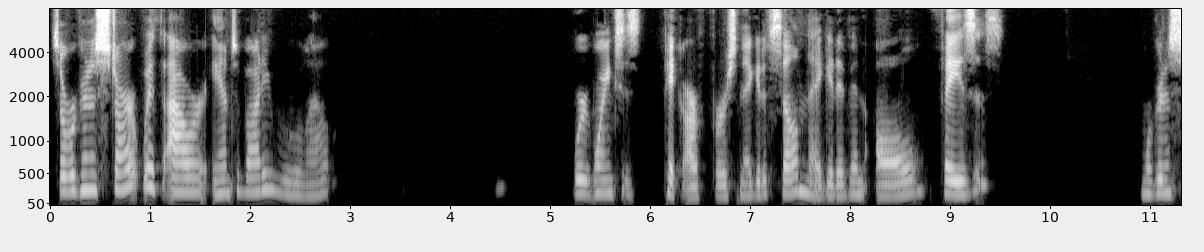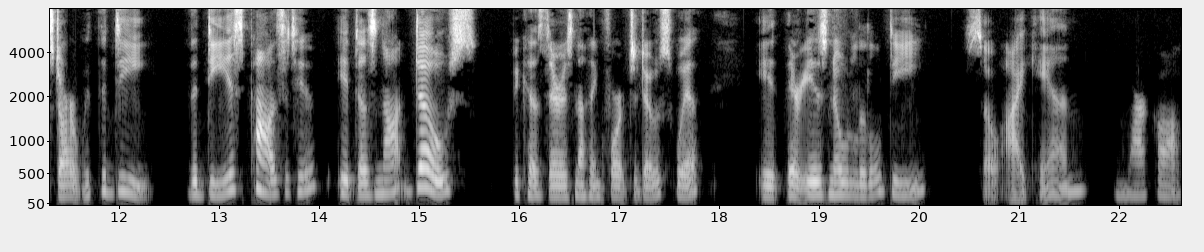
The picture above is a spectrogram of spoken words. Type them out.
So we're going to start with our antibody rule out. We're going to pick our first negative cell, negative in all phases. We're going to start with the D. The D is positive. It does not dose because there is nothing for it to dose with. It, there is no little d, so I can mark off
